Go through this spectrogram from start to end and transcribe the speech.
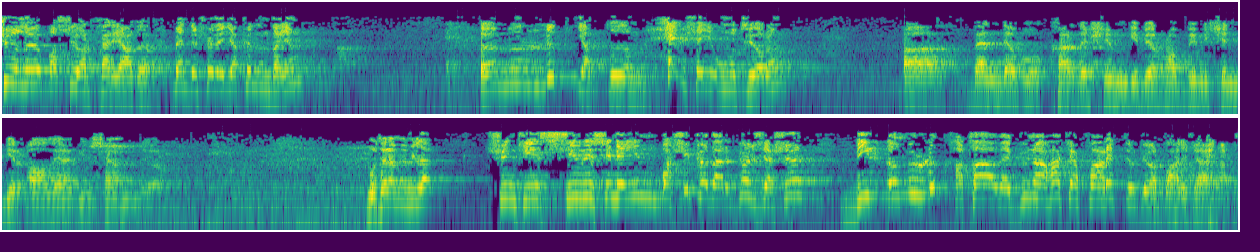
çığlığı basıyor feryadı. Ben de şöyle yakınındayım. Ömürlük yaptığım her şeyi unutuyorum. Aa, ben de bu kardeşim gibi Rabbim için bir ağlayabilsem diyorum. Muhterem müminler, çünkü sivrisineğin başı kadar gözyaşı bir ömürlük hata ve günaha kefarettir diyor Fahri Kainat.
